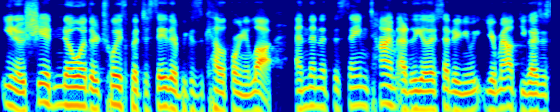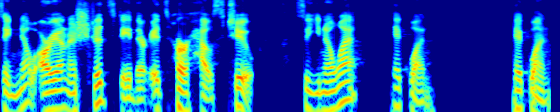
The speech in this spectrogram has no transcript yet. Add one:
you know, she had no other choice but to stay there because of California law. And then at the same time, out of the other side of your mouth, you guys are saying no, Ariana should stay there. It's her house too. So you know what? Pick one. Pick one.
